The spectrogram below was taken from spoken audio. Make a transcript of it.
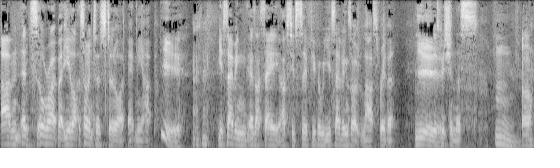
Um, it's all right, but yeah, like someone just to like back me up. Yeah, Your saving, as I say, I've said to a few people, your savings won't last forever, yeah. especially in this. Mm. Um,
